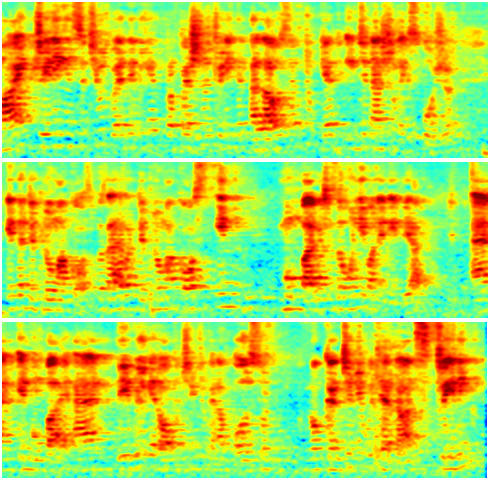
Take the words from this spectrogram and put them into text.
my training institute where they will get professional training that allows them to get international exposure in the diploma course. Because I have a diploma course in Mumbai, which is the only one in India, and in Mumbai, and they will get opportunity to kind of also you know, continue with their dance training,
